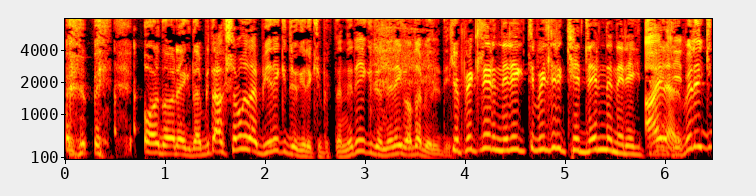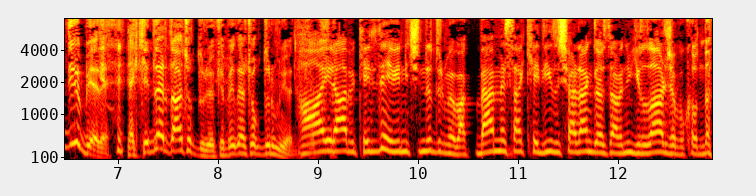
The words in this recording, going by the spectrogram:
Orada oraya gider. Bir de akşama kadar bir yere gidiyor gene köpekler. Nereye gidiyor nereye gidiyor o da belli değil. Köpeklerin nereye gitti belli değil, kedilerin de nereye gitti Aynen değil. böyle gidiyor bir yere. Ya kediler daha çok duruyor köpekler çok durmuyor. Hayır abi kedi de evin içinde durmuyor. Bak ben mesela kediyi dışarıdan gözlemledim yıllarca bu konuda.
